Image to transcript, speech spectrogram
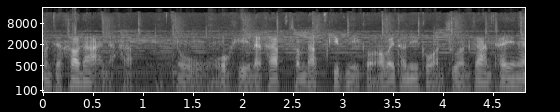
มันจะเข้าได้นะครับโอโอเคนะครับสำหรับคลิปนี้ก็เอาไว้เท่านี้ก่อนส่วนการใช้ยังไง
